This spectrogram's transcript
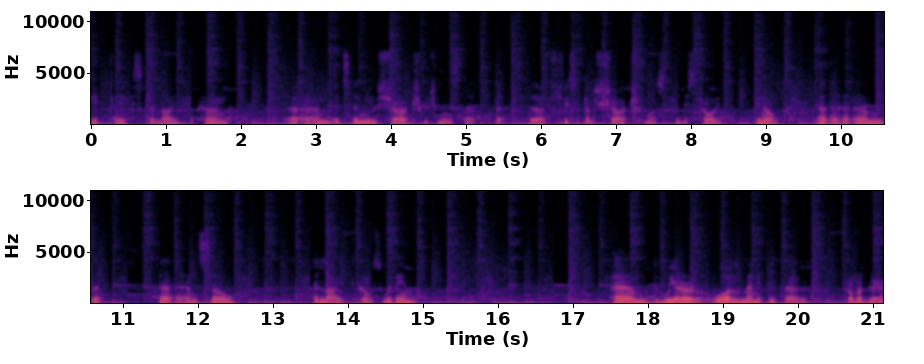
it takes the light and uh, and it's the new church, which means that the, the physical church must be destroyed, you know, and and, uh, and so the light goes within. And we are all many people probably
